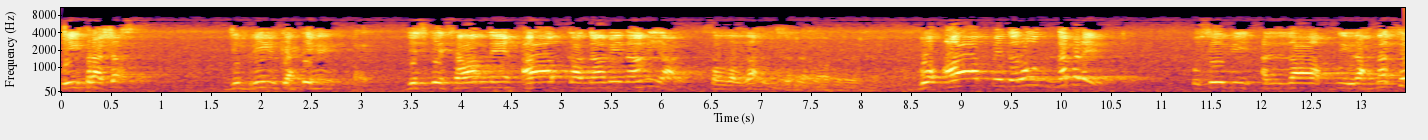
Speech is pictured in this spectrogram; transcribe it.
تیسرا شخص جبریل کہتے ہیں، جس کے سامنے آپ کا نام نامی آئے، صلی اللہ علیہ وسلم۔ وہ آپ پہ ضرور نہ پڑے، اسے بھی اللہ اپنی رحمت سے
